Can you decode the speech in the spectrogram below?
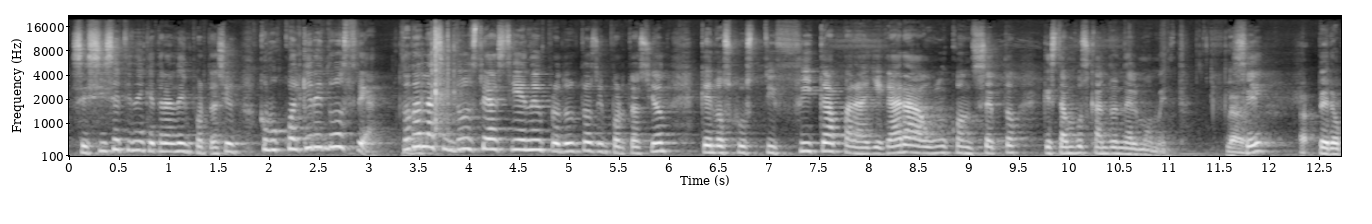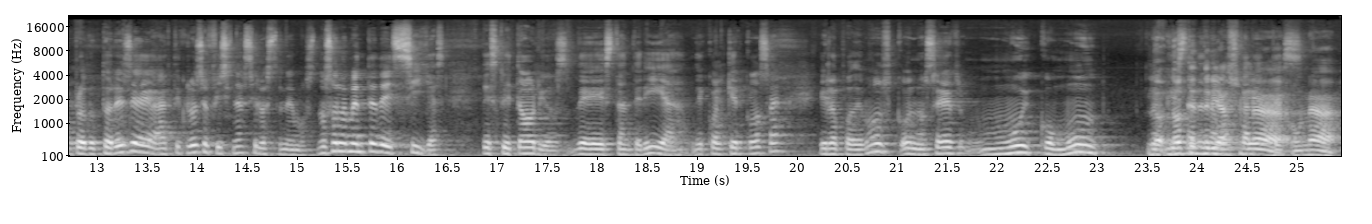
sí, sí se tienen que traer de importación, como cualquier industria. Todas las industrias tienen productos de importación que los justifica para llegar a un concepto que están buscando en el momento. Claro. ¿sí? Ah. Pero productores de artículos de oficina sí los tenemos, no solamente de sillas, de escritorios, de estantería, de cualquier cosa y lo podemos conocer muy común. ¿No, tendrías una,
